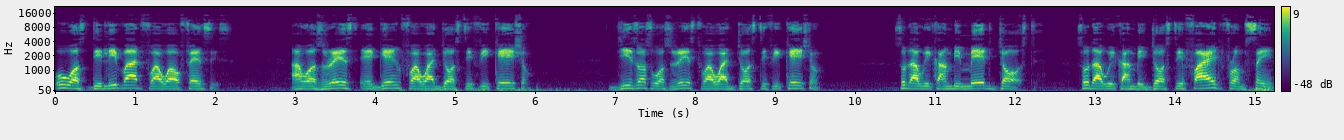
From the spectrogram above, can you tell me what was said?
who was delivered for our offenses and was raised again for our justification. Jesus was raised for our justification so that we can be made just, so that we can be justified from sin,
